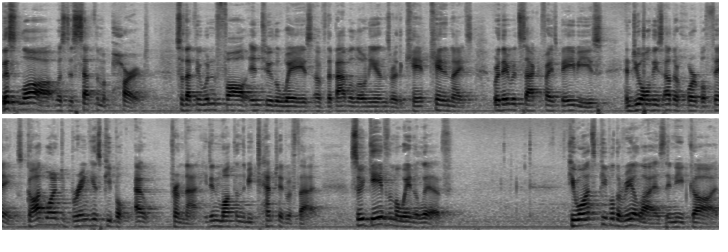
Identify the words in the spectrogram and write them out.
This law was to set them apart so that they wouldn't fall into the ways of the Babylonians or the Can- Canaanites, where they would sacrifice babies and do all these other horrible things. God wanted to bring his people out from that. He didn't want them to be tempted with that. So he gave them a way to live. He wants people to realize they need God,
